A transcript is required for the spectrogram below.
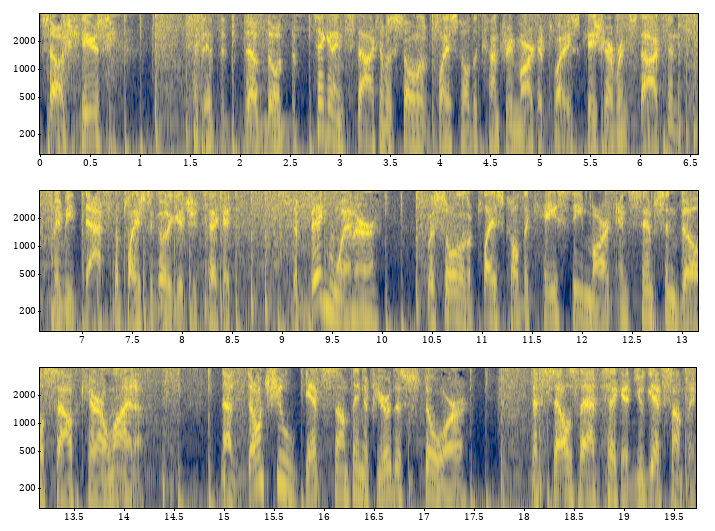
So here's the, the, the, the ticket in Stockton was sold at a place called the Country Marketplace. In case you're ever in Stockton, maybe that's the place to go to get your ticket. The big winner was sold at a place called the KC Mart in Simpsonville, South Carolina. Now, don't you get something if you're the store that sells that ticket? You get something,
